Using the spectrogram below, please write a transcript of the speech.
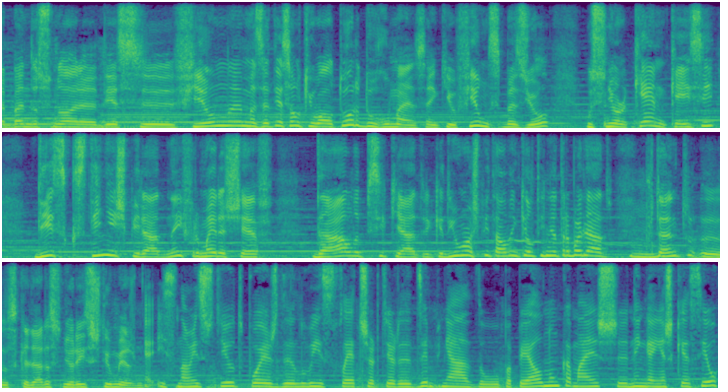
a banda sonora desse filme, mas atenção que o autor do romance em que o filme se baseou, o Sr. Ken Casey, disse que se tinha inspirado na enfermeira-chefe da ala psiquiátrica de um hospital em que ele tinha trabalhado. Portanto, eh, se calhar a senhora existiu mesmo. E se não existiu, depois de Louise Fletcher ter desempenhado o papel, nunca mais eh, ninguém a esqueceu.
